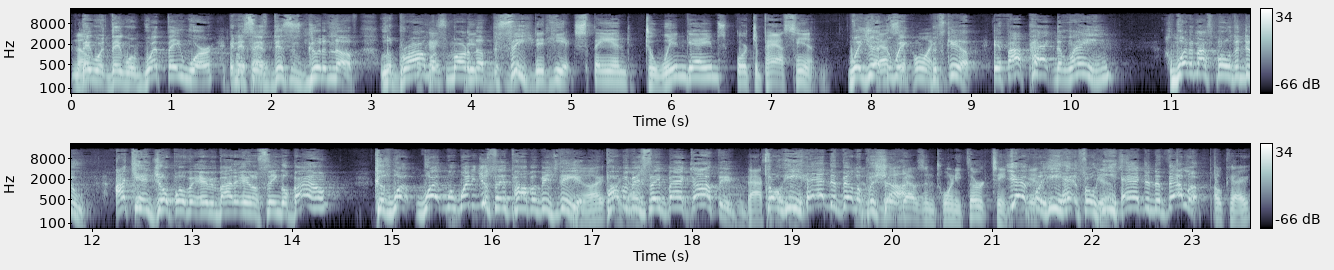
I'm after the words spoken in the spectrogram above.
No. They were they were what they were, and it Okay. says this is good enough. LeBron Okay? was smart Did- enough to see. Did, did he expand to win games or to pass him? well, you have That's to wait. the point. But Skip, if I pack the lane, what am I supposed to do? I can't jump over everybody in a single bound. Because what, what what did you say Popovich did? Yeah, I- I Popovich it. say back off him. Back so off he him. had to develop a shot. That was in 2013. yes, but he had so he had to develop. Okay,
